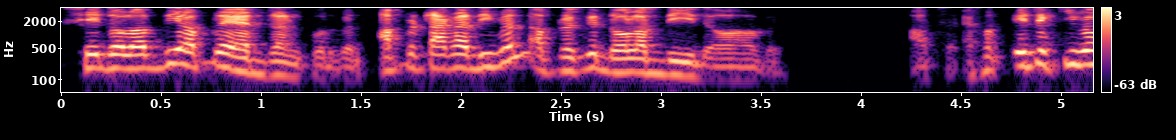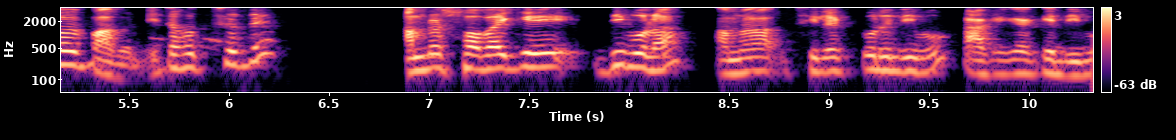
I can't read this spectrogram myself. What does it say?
সেই ডলার দিয়ে আপনি অ্যাড রান করবেন। আপনি টাকা দিবেন, আপনাকে ডলার দিয়ে দেওয়া হবে। আচ্ছা এখন এটা কীভাবে পাবেন? এটা হচ্ছে যে, আমরা সবাইকে দিব না, আমরা সিলেক্ট করে দিব, কাকে কাকে দিব।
